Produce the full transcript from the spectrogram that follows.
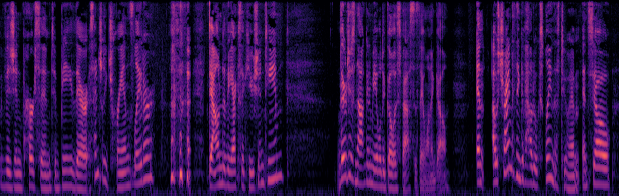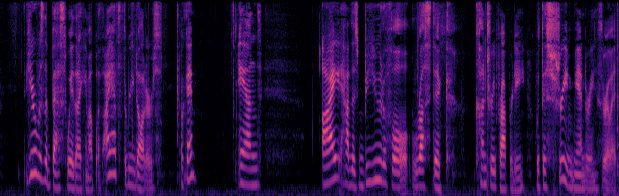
vision person to be their essentially translator down to the execution team, they're just not going to be able to go as fast as they want to go. And I was trying to think of how to explain this to him. And so here was the best way that I came up with. I have three daughters, okay? And I have this beautiful rustic country property with this stream meandering through it.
